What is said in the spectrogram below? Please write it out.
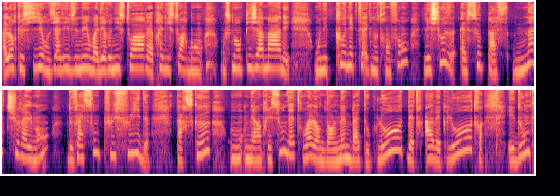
Alors que si on se dit allez venez on va lire une histoire et après l'histoire bon on se met en pyjama mais on est connecté avec notre enfant, les choses elles se passent naturellement de façon plus fluide parce que on a l'impression d'être voilà, dans le même bateau que l'autre, d'être avec l'autre et donc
